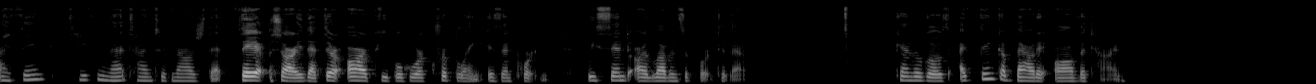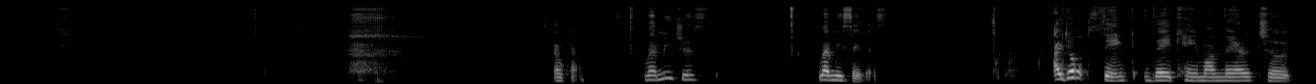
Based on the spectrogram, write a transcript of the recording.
I think taking that time to acknowledge that there sorry, that there are people who are crippling is important. We send our love and support to them. Kendall goes, I think about it all the time. okay. Let me just let me say this. I don't think they came on there to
